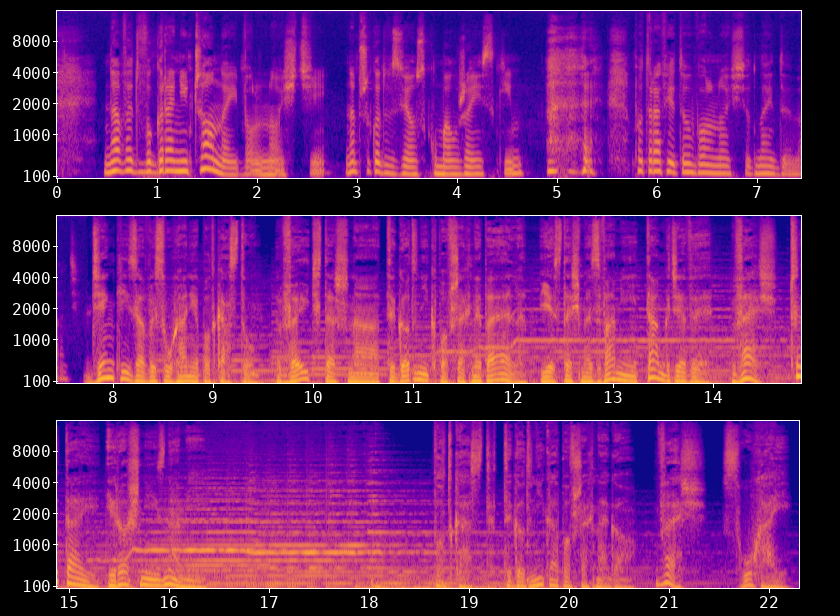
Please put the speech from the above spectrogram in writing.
nawet w ograniczonej wolności, na przykład w związku małżeńskim, potrafię tę wolność odnajdywać. Dzięki za wysłuchanie podcastu. Wejdź też na tygodnikpowszechny.pl. Jesteśmy z Wami tam, gdzie Wy. Weź, czytaj i rośnij z nami. Tygodnika Powszechnego. Weź, słuchaj.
